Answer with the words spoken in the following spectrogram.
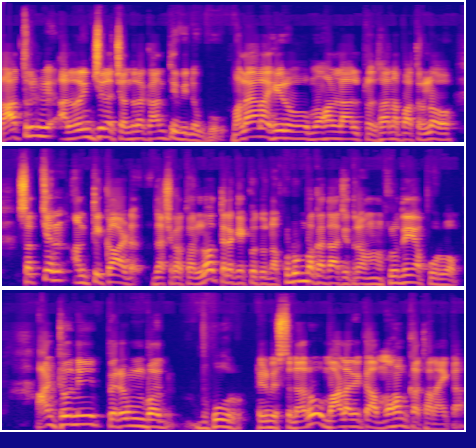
రాత్రిని అలరించిన చంద్రకాంతివి నువ్వు. మలయాళ హీరో మోహన్ లాల్ ప్రధాన పాత్రలో సత్యన్ అంతికాడ్ దర్శకత్వంలో తెరకెక్కుతున్న కుటుంబ కథా చిత్రం హృదయపూర్వం. ఆంటోనీ పెరంబపూర్ నిర్మిస్తున్నారు. మాళవిక మోహన్ కథానాయిక.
